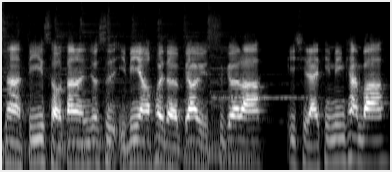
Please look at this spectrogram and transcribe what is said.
那第一首当然就是一定要会的标语诗歌啦，一起来听听看吧。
